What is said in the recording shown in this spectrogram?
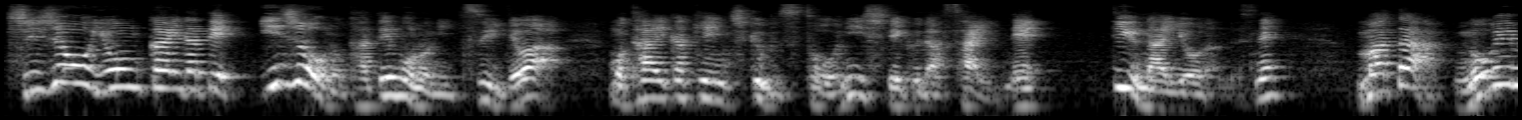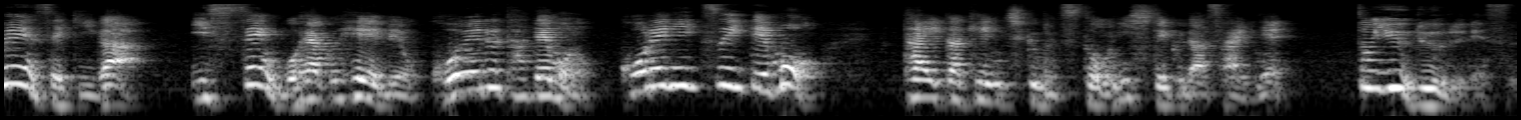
地上4階建て以上の建物については、もう耐火建築物等にしてくださいね。っていう内容なんですね。また、延べ面積が1500平米を超える建物、これについても、耐火建築物等にしてくださいね。というルールです。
